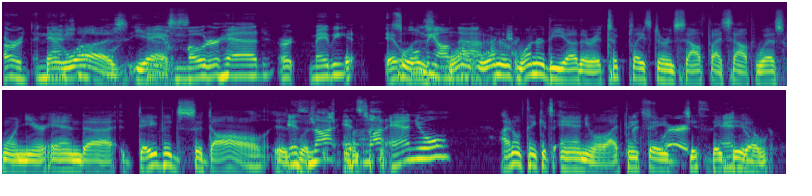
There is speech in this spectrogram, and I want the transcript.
Or national it was yes motorhead or maybe it, it School was me on one, that. One or, one or, the other. It took place during South by Southwest one year, and uh, David Sedal is it's not. It's not annual. I don't think it's annual. I think I they they annual. did a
